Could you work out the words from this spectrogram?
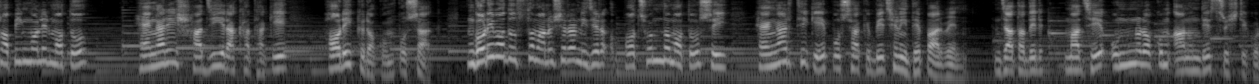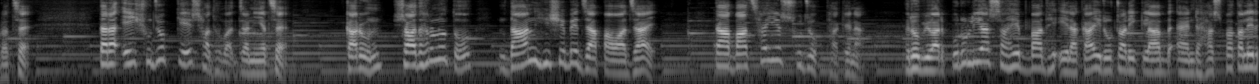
শপিং মলের মতো হ্যাঙ্গারে সাজিয়ে রাখা থাকে হরেক রকম পোশাক। গরিব ও দুস্থ মানুষেরা নিজের পছন্দ মতো সেই হ্যাঙ্গার থেকে পোশাক বেছে নিতে পারবেন, যা তাদের মাঝে অন্যরকম আনন্দের সৃষ্টি করেছে। তারা এই সুযোগকে সাধুবাদ জানিয়েছে। কারণ সাধারণত দান হিসেবে যা পাওয়া যায়, তা বাছাইয়ের সুযোগ থাকে না। রবিবার পুরুলিয়া সাহেববাঁধ এলাকায় রোটারি ক্লাব অ্যান্ড হাসপাতালের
